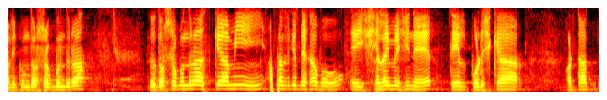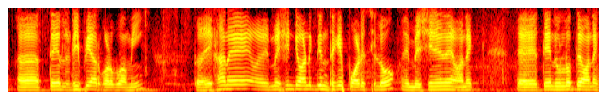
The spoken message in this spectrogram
আলাইকুম দর্শক বন্ধুরা। তো দর্শক বন্ধুরা, আজকে আমি আপনাদেরকে দেখাবো এই সেলাই মেশিনের তেল পরিষ্কার, অর্থাৎ তেল রিপেয়ার করব আমি। তো এখানে ওই মেশিনটি অনেক দিন থেকে পড়ে ছিল। এই মেশিনে অনেক তেলগুলোতে অনেক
